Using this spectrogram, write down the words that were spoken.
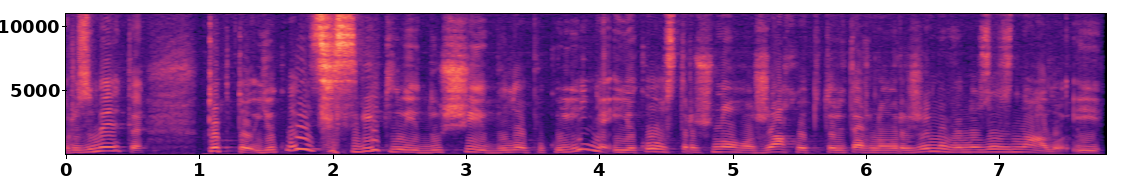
Розумієте? Тобто, якої це світлої душі було покоління і якого страшного жаху тоталітарного режиму воно зазнало. І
